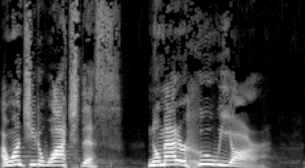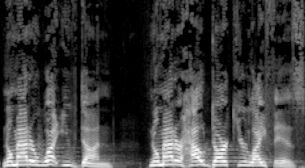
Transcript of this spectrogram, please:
I want you to watch this. No matter who we are, no matter what you've done, no matter how dark your life is,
